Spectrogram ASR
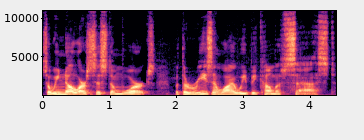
So we know our system works, but the reason why we become obsessed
